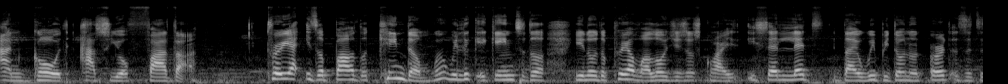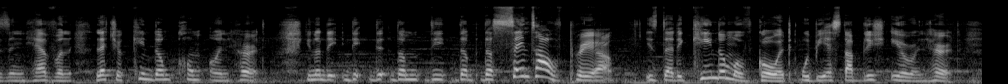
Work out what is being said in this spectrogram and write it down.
and God as your Father prayer is about the kingdom when we look again to the you know the prayer of our lord jesus christ he said let thy will be done on earth as it is in heaven let your kingdom come on earth you know the the the, the, the, the, the center of prayer is that the kingdom of God will be established here on earth,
